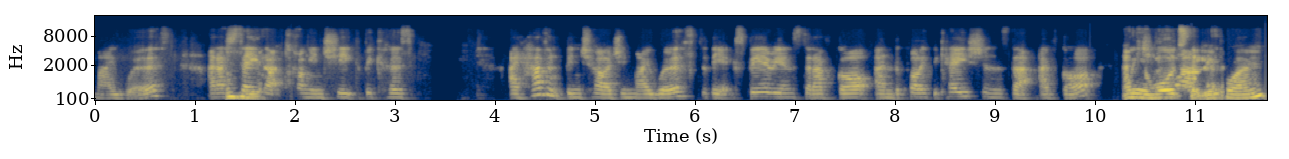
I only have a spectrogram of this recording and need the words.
my worth? And I mm-hmm. say that tongue in cheek because I haven't been charging my worth for the experience that I've got and the qualifications that I've got. And the awards that you've won.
